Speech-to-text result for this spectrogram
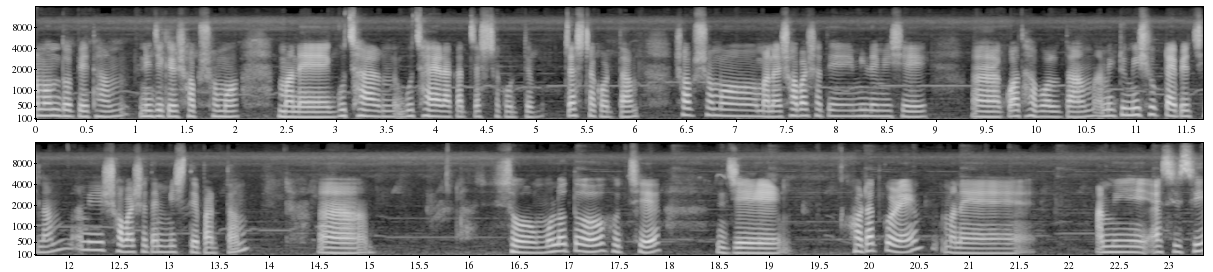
আনন্দ পেতাম নিজেকে সবসময় মানে গুছান, গুছায় রাখার চেষ্টা করতে, চেষ্টা করতাম। সবসময় মানে সবার সাথে মিলেমিশে কথা বলতাম। আমি একটু মিশুক টাইপের ছিলাম, আমি সবার সাথে মিশতে পারতাম। সো মূলত হচ্ছে যে হঠাৎ করে মানে আমি এসএসসি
